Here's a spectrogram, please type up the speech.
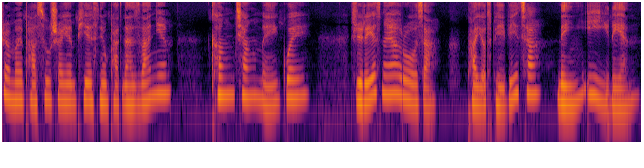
Pierwszym pasuszejem pieśnią pod nazwaniem Kęcian Mejgły, Żylezna Roza, поет певица Лин Илен.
